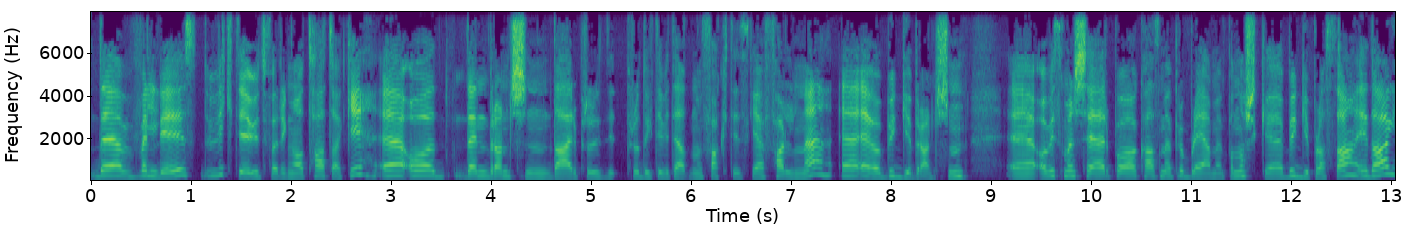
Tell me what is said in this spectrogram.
Det er veldig viktige utfordringer å ta tak i. Eh, og den bransjen der produktiviteten faktisk er fallende, eh, er jo byggebransjen. Eh, og hvis man ser på hva som er problemet på norske byggeplasser i dag,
